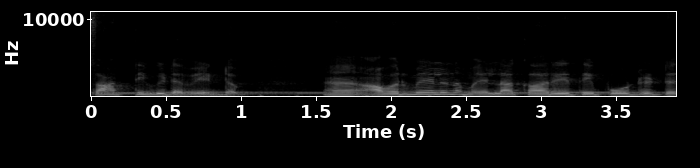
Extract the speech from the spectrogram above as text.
சாட்டி விட வேண்டும் அவர் மேலே நம்ம எல்லா காரியத்தையும் போட்டுட்டு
